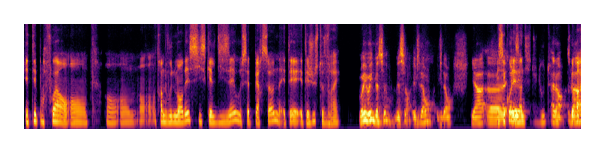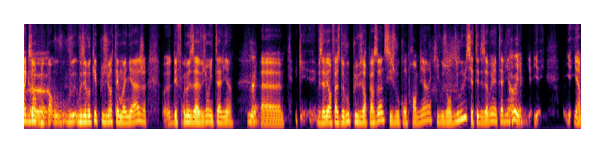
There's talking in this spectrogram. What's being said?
été parfois en, en, en, train de vous demander si ce qu'elle disait ou cette personne était, était juste vrai oui, oui, bien sûr, bien sûr, évidemment, évidemment. Il y a, et c'est quoi les indices du doute? Alors, par bah, exemple, quand vous, vous, évoquez plusieurs témoignages des fameux avions italiens, euh, vous avez en face de vous plusieurs personnes, si je vous comprends bien, qui vous ont dit oui, c'était des avions italiens. il, y a, un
